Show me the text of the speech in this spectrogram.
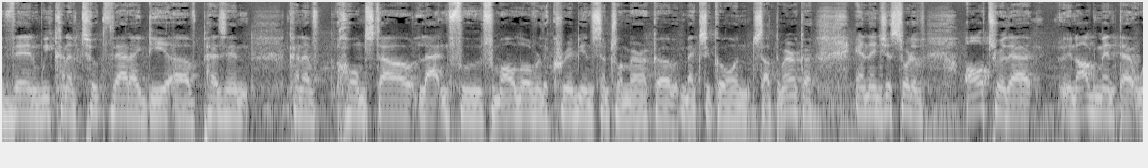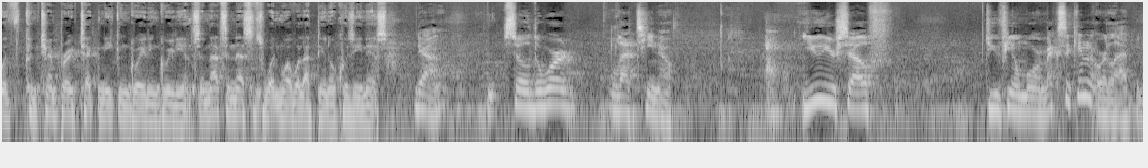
then we kind of took that idea of peasant kind of home style Latin food from all over the Caribbean, Central America, Mexico, and South America, and then just sort of alter that and augment that with contemporary technique and great ingredients. And that's in essence what Nuevo Latino cuisine is. Yeah. So the word Latino. You yourself, do you feel more Mexican or Latin?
